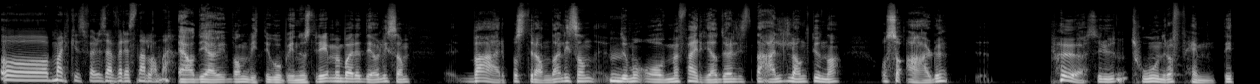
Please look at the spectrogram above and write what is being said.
Og markedsføre seg for resten av landet. Ja, de er jo vanvittig gode på industri, men bare det å liksom være på stranda liksom, Mm. Du må over med ferja, du er det er litt langt unna, og så er du pøser ut 250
